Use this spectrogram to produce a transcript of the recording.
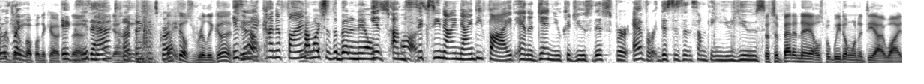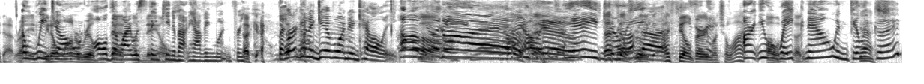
would never jump up on the couch. with that. Exactly. Yeah. I think it's great. That feels really good. Isn't Yeah. that kind of fun? How much does the bed of nails It's um cost? sixty nine ninety five, and again, you could use this forever. This isn't something you use. So it's a bed of nails, but we don't want to DIY that, right? Oh, we, don't, want a real although bed I of was thinking about having one for you. Okay. But We're going to give one to Kelly. Oh, good. Perfect. Yay, That feels really good. I feel Isn't very it- much alive. Aren't you all of a awake now and feeling Yes. good?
